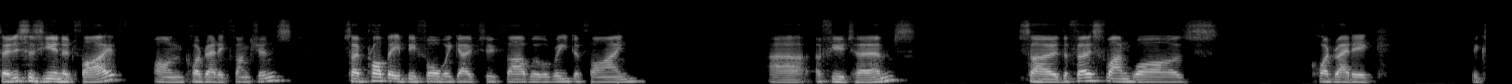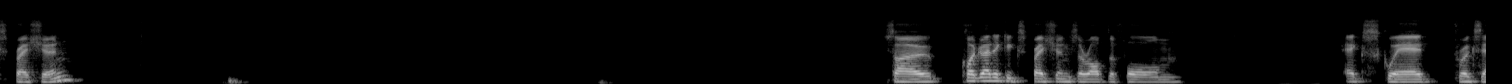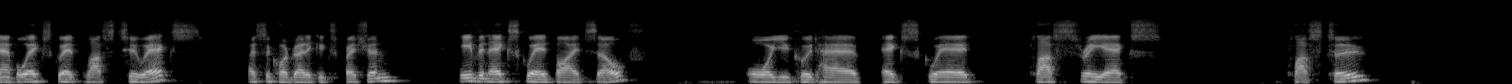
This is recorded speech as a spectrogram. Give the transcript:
So this is unit five on quadratic functions. So probably before we go too far, we'll redefine uh, a few terms. So the first one was quadratic expression. So quadratic expressions are of the form x squared, for example, x squared plus 2x. That's a quadratic expression. Even x squared by itself. Or you could have x squared plus 3x plus 2.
